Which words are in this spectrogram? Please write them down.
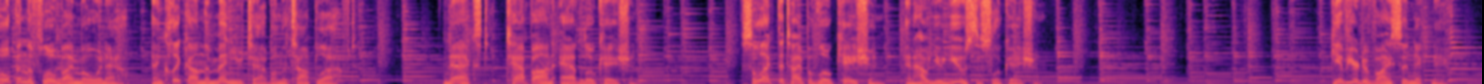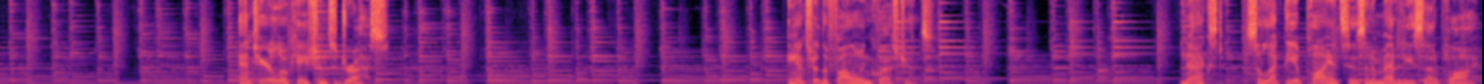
Open the Flo by Moen app and click on the Menu tab on the top left. Next, tap on Add Location. Select the type of location and how you use this location. Give your device a nickname. Enter your location's address. Answer the following questions. Next, select the appliances and amenities that apply.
